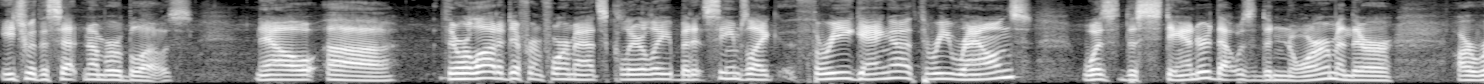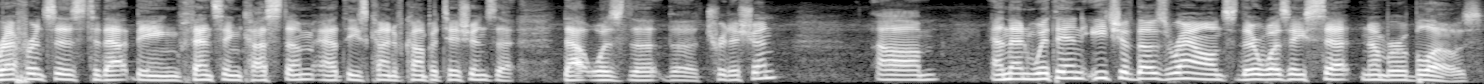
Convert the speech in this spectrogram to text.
each with a set number of blows. Now, uh, there were a lot of different formats, clearly, but it seems like three Gänge, three rounds, was the standard. That was the norm, and there are, are references to that being fencing custom at these kind of competitions. That that was the the tradition. Um, and then within each of those rounds, there was a set number of blows.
